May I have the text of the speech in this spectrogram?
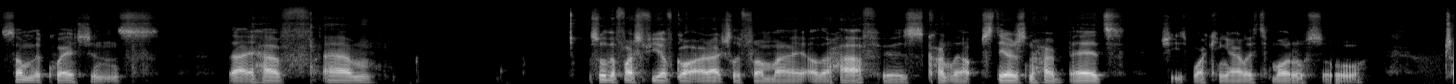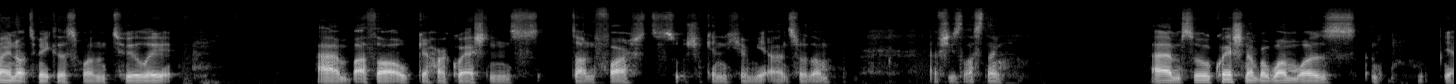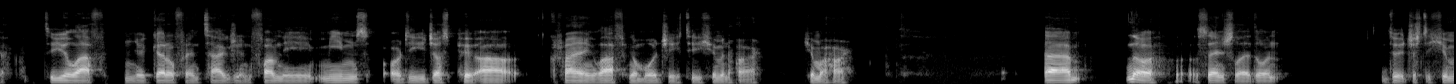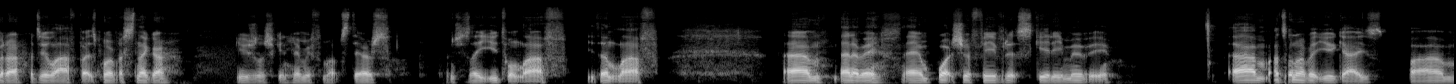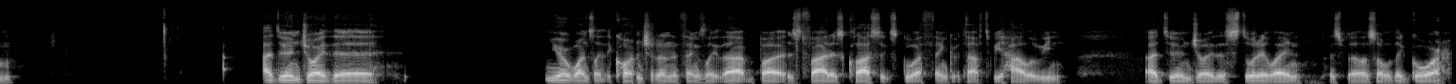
some of the questions that I have. Um, so the first few I've got are actually from my other half, who is currently upstairs in her bed. She's working early tomorrow, so try not to make this one too late. Um, but I thought I'll get her questions done first, so she can hear me answer them if she's listening. Um, so question number one was, yeah, do you laugh when your girlfriend tags you in funny memes, or do you just put a crying, laughing emoji to human her, humor her? Um, no, essentially, I don't do it just to humor her. I do laugh, but it's more of a snigger. Usually, she can hear me from upstairs, and she's like, "You don't laugh. You didn't laugh." Um, anyway, um, what's your favorite scary movie? Um, I don't know about you guys, but um, I do enjoy the newer ones like The Conjuring and things like that. But as far as classics go, I think it would have to be Halloween. I do enjoy the storyline as well as all the gore.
